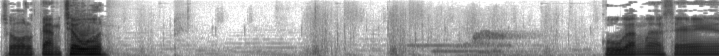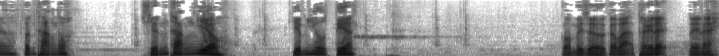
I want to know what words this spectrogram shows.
Cho nó càng trâu hơn. Cố gắng là sẽ vẫn thắng thôi. Chiến thắng nhiều, kiếm nhiều tiền. Còn bây giờ các bạn thấy đấy, đây này.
